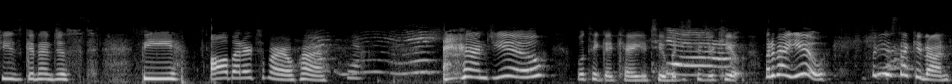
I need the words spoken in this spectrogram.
She's gonna just be all better tomorrow, huh? Yeah. And you, we'll take good care of you too, but just because you're cute. What about you? What are you second on?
